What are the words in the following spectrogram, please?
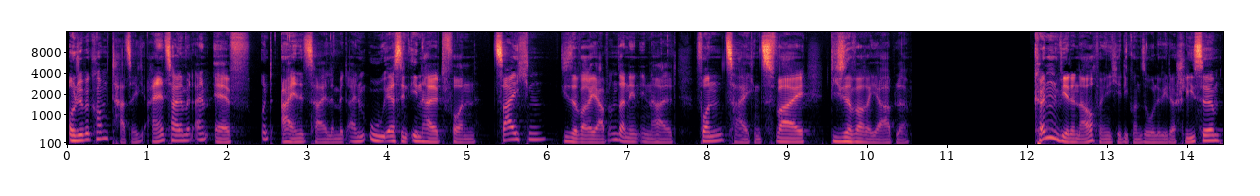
Und wir bekommen tatsächlich eine Zeile mit einem F und eine Zeile mit einem U. Erst den Inhalt von Zeichen dieser Variable und dann den Inhalt von Zeichen 2 dieser Variable. Können wir denn auch, wenn ich hier die Konsole wieder schließe,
